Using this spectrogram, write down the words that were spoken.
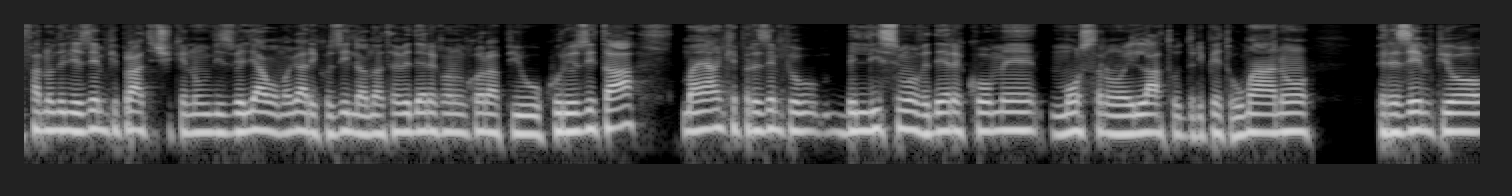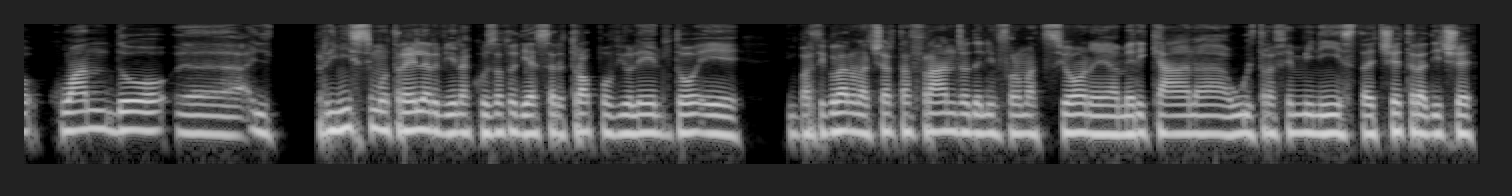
fanno degli esempi pratici che non vi svegliamo, magari così li andate a vedere con ancora più curiosità, ma è anche per esempio bellissimo vedere come mostrano il lato, ripeto, umano, per esempio quando eh, il primissimo trailer viene accusato di essere troppo violento e in particolare una certa frangia dell'informazione americana, ultrafemminista, eccetera, dice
